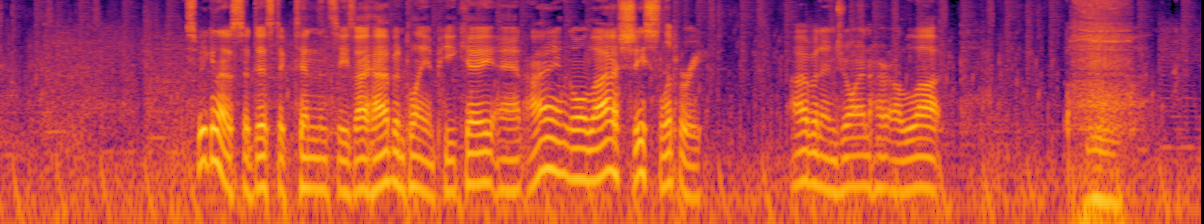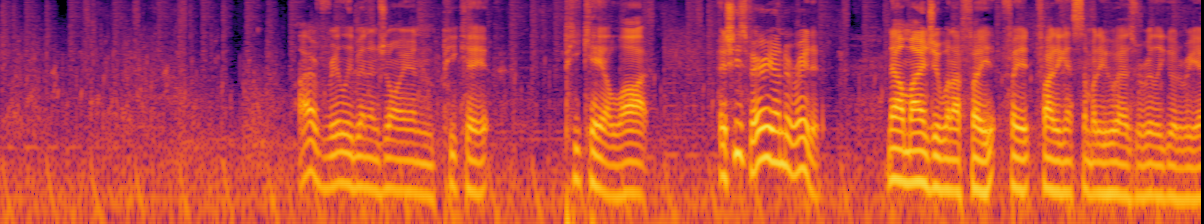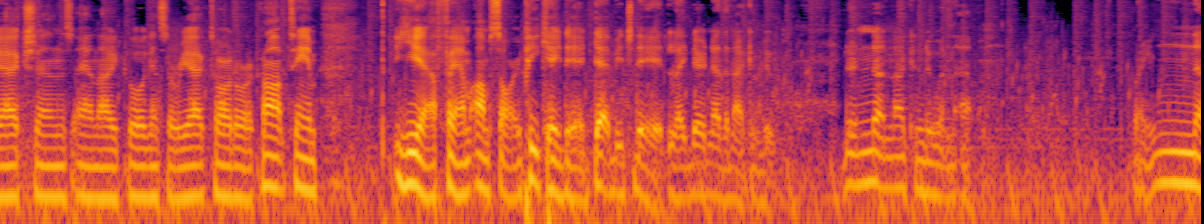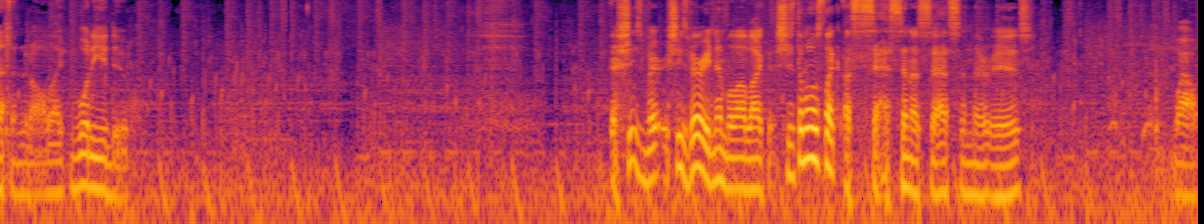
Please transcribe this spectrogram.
Speaking of sadistic tendencies, I have been playing PK and I ain't gonna lie, she's slippery. I've been enjoying her a lot. I've really been enjoying PK PK a lot. And she's very underrated. Now, mind you, when I fight, fight fight against somebody who has really good reactions and I go against a reactard or a comp team, yeah, fam, I'm sorry. PK dead. That bitch dead. Like, there's nothing I can do. There's nothing I can do in that. Like, nothing at all. Like, what do you do? She's very, she's very nimble. I like it. She's the most like assassin assassin there is. Wow.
